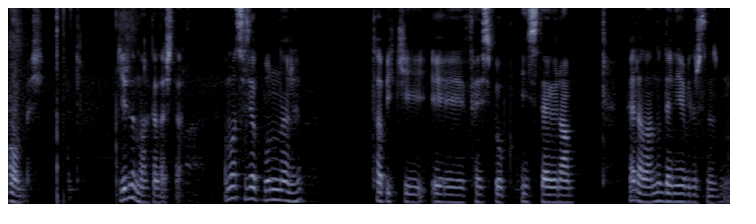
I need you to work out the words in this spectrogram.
15 Girdim arkadaşlar. Ama size bunları tabii ki e, Facebook, Instagram her alanda deneyebilirsiniz bunu.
